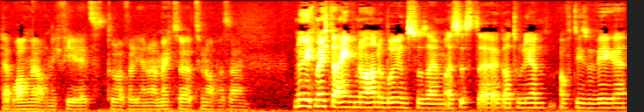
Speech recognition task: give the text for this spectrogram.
da brauchen wir auch nicht viel jetzt drüber verlieren. Oder möchtest du dazu noch was sagen? Nö, ich möchte eigentlich nur Hanno Brügens zu seinem Assist äh, gratulieren auf diesem Wege.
